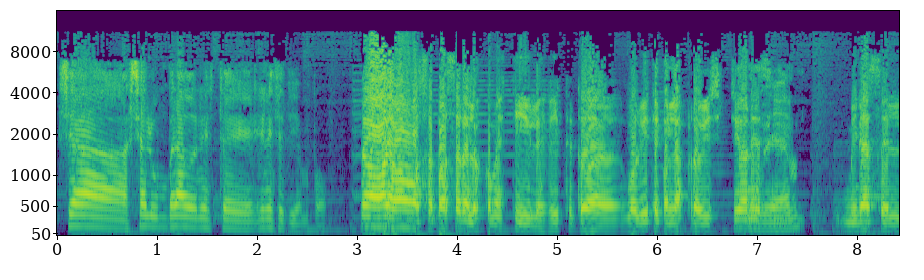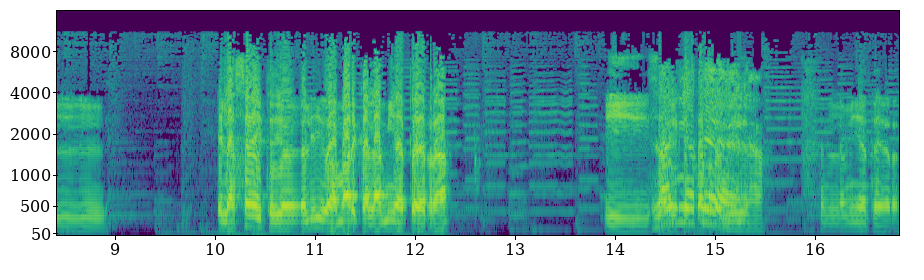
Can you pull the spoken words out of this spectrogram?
se ha, se ha alumbrado en este en este tiempo? No, ahora vamos a pasar a los comestibles, ¿viste? Toda, volviste con las provisiones y mirás el, el aceite de oliva marca La Mía Terra y La sabes que está terra. prohibido La Mía Terra.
